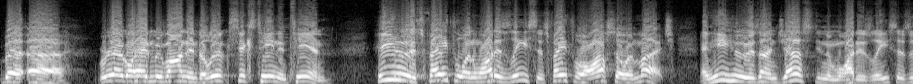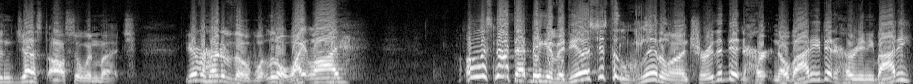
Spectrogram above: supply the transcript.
But uh, we're going to go ahead and move on into Luke 16 and 10. He who is faithful in what is least is faithful also in much. And he who is unjust in what is least is unjust also in much. You ever heard of the little white lie? Oh, it's not that big of a deal. It's just a little untrue. That didn't hurt nobody. It didn't hurt anybody.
